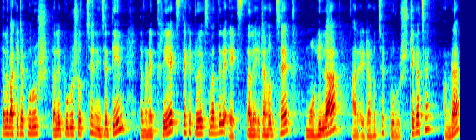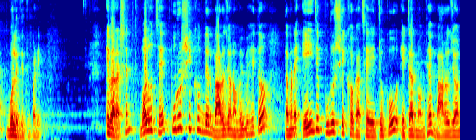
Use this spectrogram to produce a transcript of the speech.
তাহলে বাকিটা পুরুষ। তাহলে পুরুষ হচ্ছে নিচে তিন, তার মানে থ্রি এক্স থেকে টু এক্স বাদ দিলে এক্স তাহলে এটা হচ্ছে মহিলা আর এটা হচ্ছে পুরুষ, ঠিক আছে? আমরা বলে দিতে পারি। এবার আসেন, বলা হচ্ছে পুরুষ শিক্ষকদের বারো জন অবিবাহিত, তার মানে এই যে পুরুষ শিক্ষক আছে এইটুকু, এটার মধ্যে বারো জন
